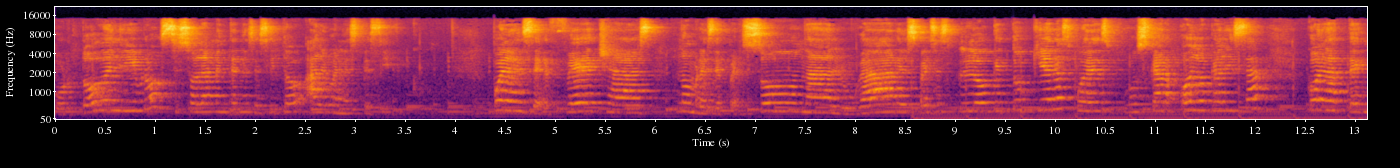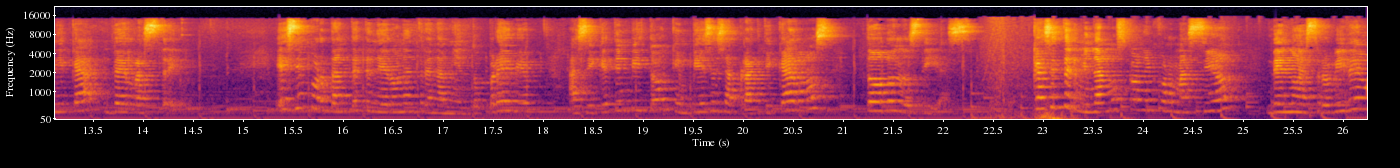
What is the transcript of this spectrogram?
por todo el libro si solamente necesito algo en específico. Pueden ser fechas, nombres de personas, lugares, países, lo que tú quieras puedes buscar o localizar con la técnica de rastreo. Es importante tener un entrenamiento previo Así que te invito a que empieces a practicarlos todos los días. Casi terminamos con la información de nuestro video,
